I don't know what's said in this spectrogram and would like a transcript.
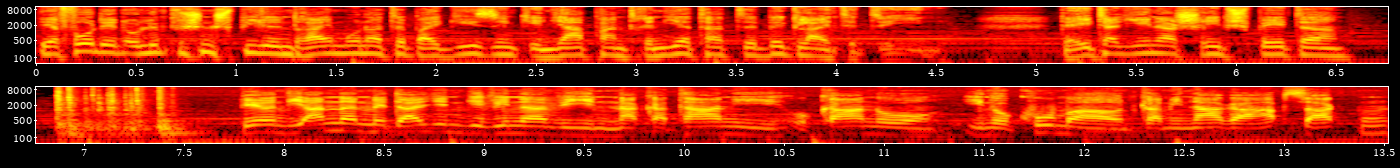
der vor den Olympischen Spielen drei Monate bei Gesing in Japan trainiert hatte, begleitete ihn. Der Italiener schrieb später, Während die anderen Medaillengewinner wie Nakatani, Okano, Inokuma und Kaminaga absagten,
